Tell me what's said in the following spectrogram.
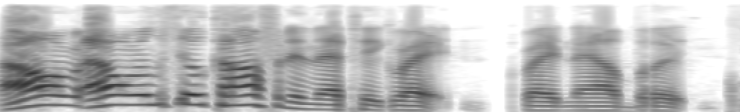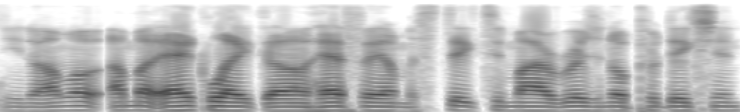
I don't I don't really feel confident in that pick right right now. But you know, I'm a, I'm gonna act like um, Hefe. I'm gonna stick to my original prediction.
